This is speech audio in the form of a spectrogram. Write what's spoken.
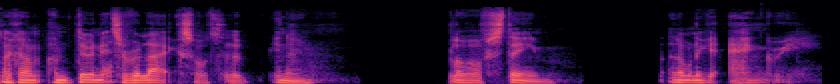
Like I'm I'm doing it to relax or to you know blow off steam. I don't want to get angry.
